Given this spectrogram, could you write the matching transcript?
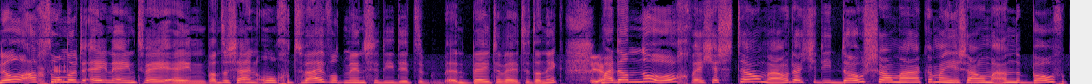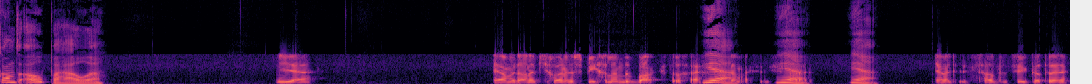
0800-1121. Want er zijn ongetwijfeld mensen die dit beter weten dan ik. Ja. Maar dan nog, weet je, stel nou dat je die doos zou maken... maar je zou hem aan de bovenkant open houden. Ja. Ja, maar dan heb je gewoon een spiegelende bak, toch? Eigenlijk? Ja, Dan maakt het ja, uit. ja. Ja, maar het is natuurlijk dat er,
